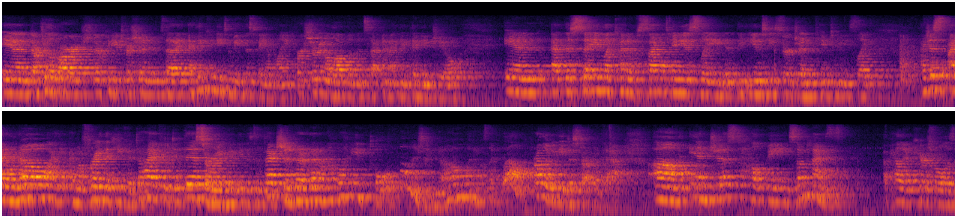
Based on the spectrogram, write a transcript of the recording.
And Dr. Labarge, their pediatrician, said, "I I think you need to meet this family. First, you're going to love them, and second, I think they need you." And at the same, like kind of simultaneously, the ENT surgeon came to me, he's like, I just, I don't know, I, I'm afraid that he could die if we did this, or maybe this infection, da. I'm like, well, have you told him? And he's like, no, and I was like, well, probably we need to start with that. Um, and just helping, sometimes a palliative care's role is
